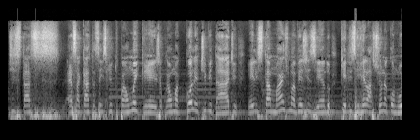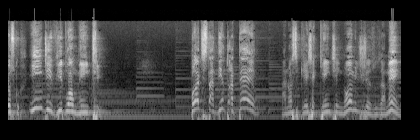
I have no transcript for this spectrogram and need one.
de estar essa carta ser escrita para uma igreja, para uma coletividade, ele está mais uma vez dizendo que ele se relaciona conosco individualmente. Pode estar dentro até a nossa igreja é quente em nome de Jesus, amém?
